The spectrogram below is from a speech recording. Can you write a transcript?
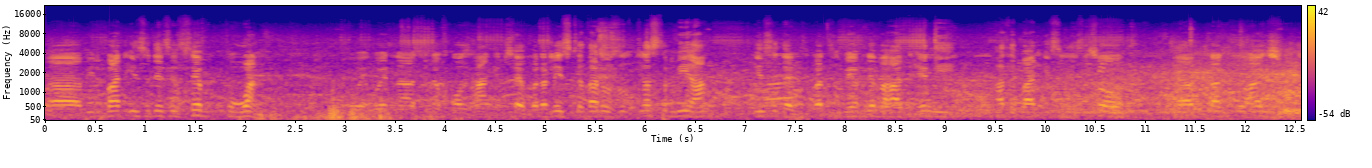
uh, bad incidents except for one, when, uh, of course hung himself. But at least that was just a mere incident. But we have never had any other bad incidents. So uh, we can urge the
